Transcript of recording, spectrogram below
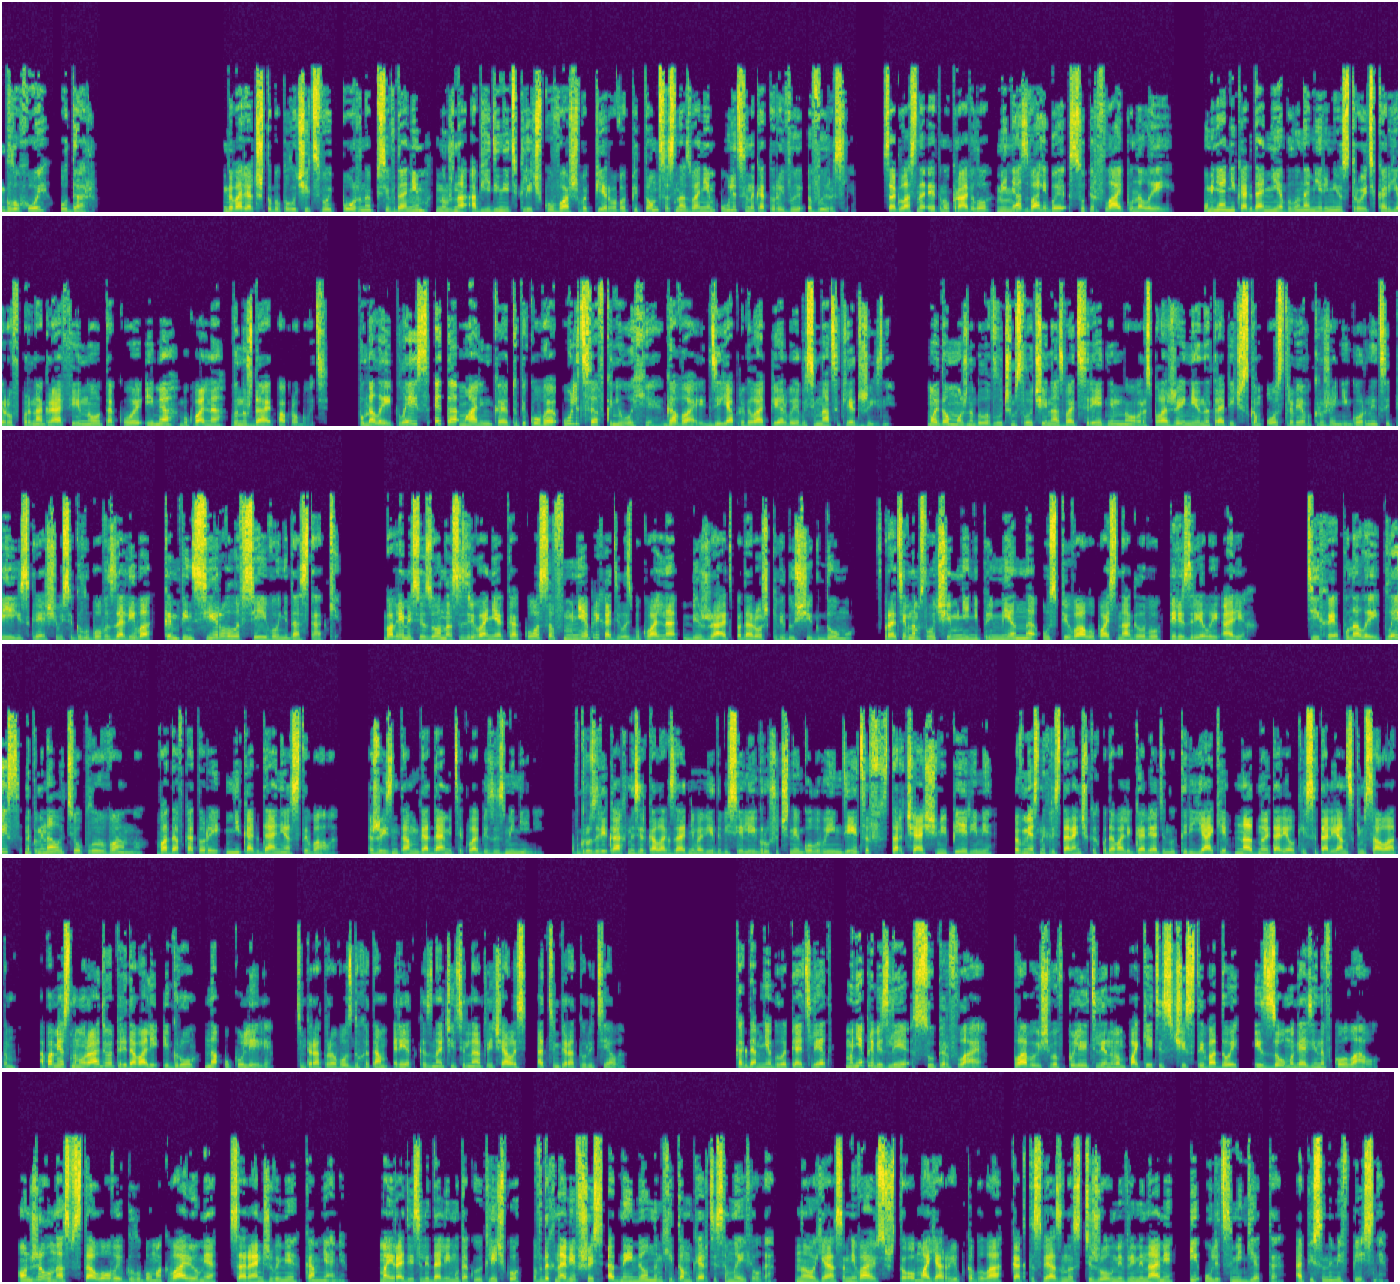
Глухой удар. Говорят, чтобы получить свой порно-псевдоним, нужно объединить кличку вашего первого питомца с названием улицы, на которой вы выросли. Согласно этому правилу, меня звали бы Суперфлай Пуналей. У меня никогда не было намерения строить карьеру в порнографии, но такое имя буквально вынуждает попробовать. Пуналей Плейс — это маленькая тупиковая улица в Каниохе, Гавайи, где я провела первые 18 лет жизни. Мой дом можно было в лучшем случае назвать средним, но расположение на тропическом острове в окружении горной цепи и искрящегося голубого залива компенсировало все его недостатки. Во время сезона созревания кокосов мне приходилось буквально бежать по дорожке, ведущей к дому. В противном случае мне непременно успевал упасть на голову перезрелый орех. Тихая Пуналей Плейс напоминала теплую ванну, вода в которой никогда не остывала. Жизнь там годами текла без изменений. В грузовиках на зеркалах заднего вида висели игрушечные головы индейцев с торчащими перьями. В местных ресторанчиках подавали говядину терияки на одной тарелке с итальянским салатом, а по местному радио передавали игру на укулеле. Температура воздуха там редко значительно отличалась от температуры тела. Когда мне было пять лет, мне привезли суперфлая, плавающего в полиэтиленовом пакете с чистой водой из зоомагазина в Колау. Он жил у нас в столовой в голубом аквариуме с оранжевыми камнями. Мои родители дали ему такую кличку, вдохновившись одноименным хитом Кертиса Мейфилда. Но я сомневаюсь, что моя рыбка была как-то связана с тяжелыми временами и улицами гетто, описанными в песне.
